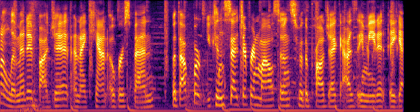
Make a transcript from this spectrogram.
On a limited budget and I can't overspend, with Upwork, you can set different milestones for the project as they meet it. They get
